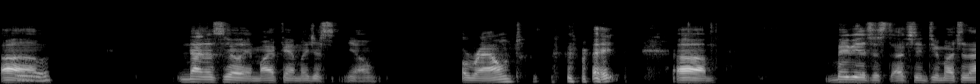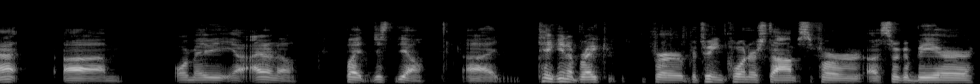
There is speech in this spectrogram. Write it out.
Um, not necessarily in my family, just you know, around, right? Um, maybe it's just I've seen too much of that. um, or maybe yeah, I don't know, but just you know, uh, taking a break for between corner stomps for a swig of beer,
